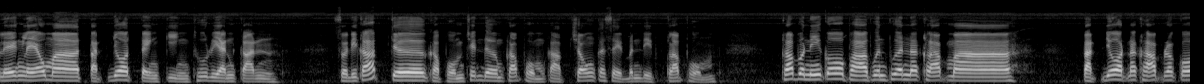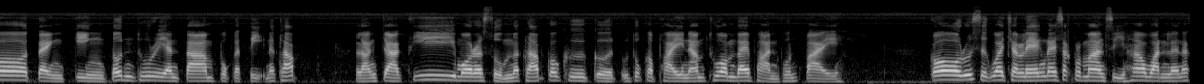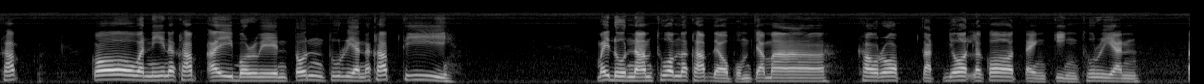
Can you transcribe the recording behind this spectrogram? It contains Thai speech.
เล้งแล้วมาตัดยอดแต่งกิ่งทุเรียนกัน สวัสดีครับ เจอกับผมเช่นเดิมครับผมกับช่องเกษตรบัณฑิตครับผม ครับวันนี้ก็พาเพื่อนๆนะครับมาตัดยอดนะครับ แล้วก็แต่งกิ่งต้นทุเรียนตามปกตินะครับ หลังจากที่มรสุมนะครับก็คือเกิดอุทกภัยน้ำท่วมได้ผ่านพ้นไป ก็รู้สึกว่าจะแรงได้สักประมาณ 4-5 วันแล้วนะครับ ก็วันนี้นะครับไอ้บริเวณต้นทุเรียนนะครับที่ ไม่โดนน้ำท่วมนะครับ เดี๋ยวผมจะมาเข้ารอบตัดยอดแล้วก็แต่งกิ่งทุเรียน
